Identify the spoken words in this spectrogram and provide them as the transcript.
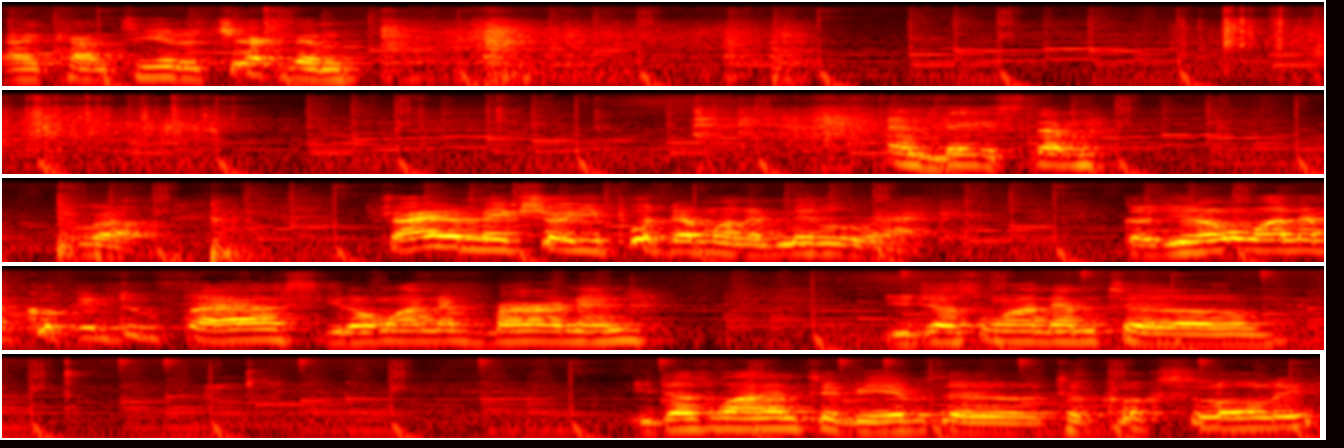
and continue to check them. And baste them well. Try to make sure you put them on the middle rack because you don't want them cooking too fast. You don't want them burning. You just want them to you just want them to be able to, to cook slowly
